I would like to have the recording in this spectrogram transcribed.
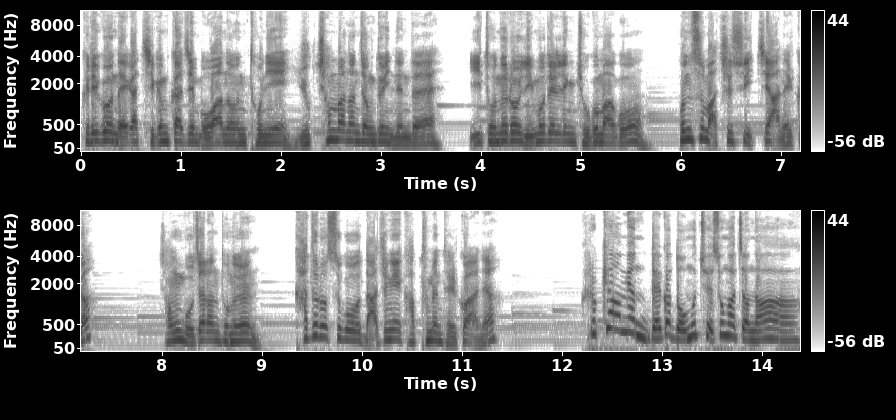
그리고 내가 지금까지 모아놓은 돈이 6천만 원 정도 있는데 이 돈으로 리모델링 조금 하고 혼수 맞출 수 있지 않을까? 정 모자란 돈은 카드로 쓰고 나중에 갚으면 될 거 아냐? 그렇게 하면 내가 너무 죄송하잖아.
